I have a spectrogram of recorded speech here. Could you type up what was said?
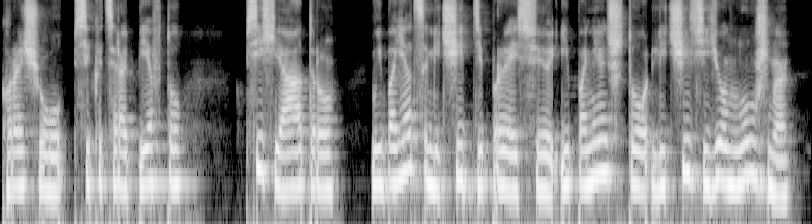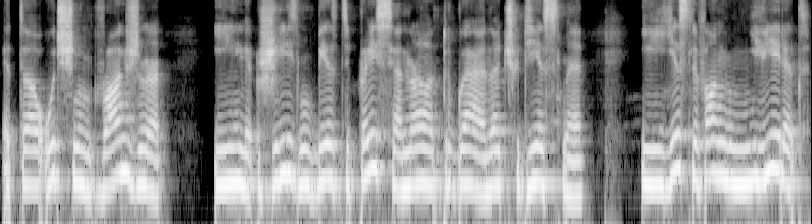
к врачу, психотерапевту, психиатру, не бояться лечить депрессию и понять, что лечить ее нужно. Это очень важно. И жизнь без депрессии, она другая, она чудесная. И если вам не верят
